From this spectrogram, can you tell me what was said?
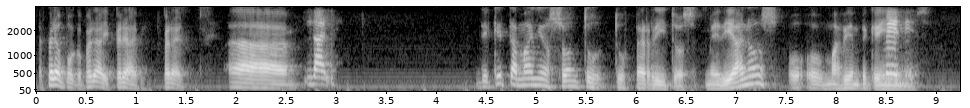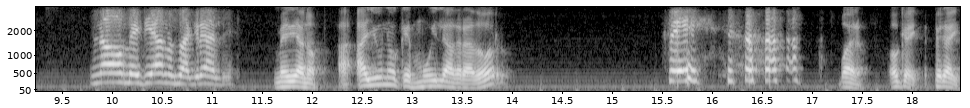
Espera un poco, espera ahí, espera ahí. Espera ahí. Ah, Dale. ¿De qué tamaño son tu- tus perritos? ¿Medianos o, o más bien pequeños? Não medianos a grandes. Medianos. Hay uno que es muy ladrador. Sí. Bueno, ok, espera ahí.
